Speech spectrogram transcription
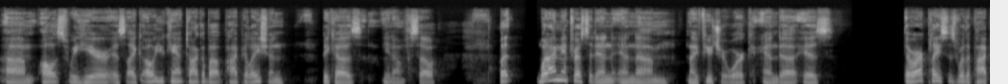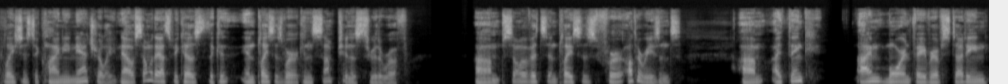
um, all we hear is like, oh, you can't talk about population because, you know, so, but what I'm interested in in um, my future work and uh, is there are places where the population is declining naturally. Now, some of that's because the in places where consumption is through the roof. Um, some of it's in places for other reasons. Um, I think I'm more in favor of studying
